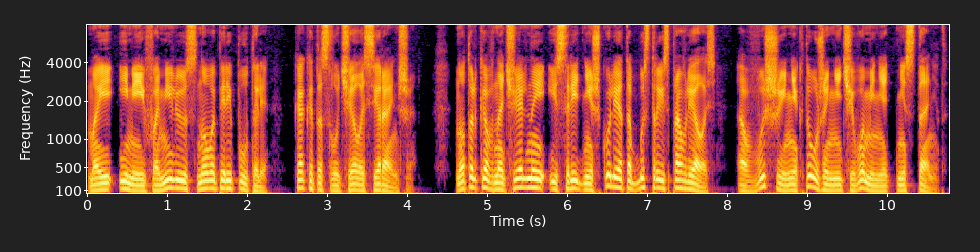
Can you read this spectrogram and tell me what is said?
Мои имя и фамилию снова перепутали, как это случалось и раньше. Но только в начальной и средней школе это быстро исправлялось, а в высшей никто уже ничего менять не станет.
